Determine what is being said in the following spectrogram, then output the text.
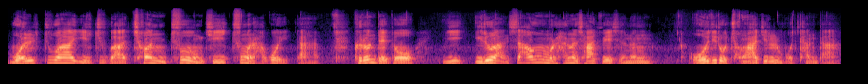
월주와 일주가 천충, 지충을 하고 있다. 그런데도 이 이러한 싸움을 하는 사주에서는 어디로 종하지를 못한다.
